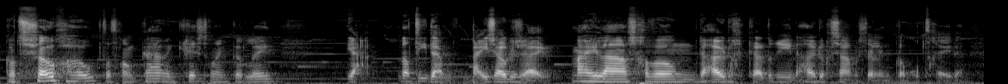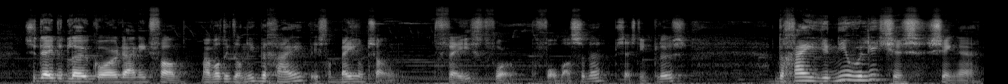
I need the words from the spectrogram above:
Ik had zo gehoopt dat gewoon Karin, Christel en Kathleen, ja, dat die daarbij zouden zijn. Maar helaas gewoon de huidige K3 en de huidige samenstelling kwam optreden. Ze deden het leuk hoor, daar niet van. Maar wat ik dan niet begrijp, is dan ben je op zo'n feest voor volwassenen, 16 plus. Dan ga je je nieuwe liedjes zingen.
